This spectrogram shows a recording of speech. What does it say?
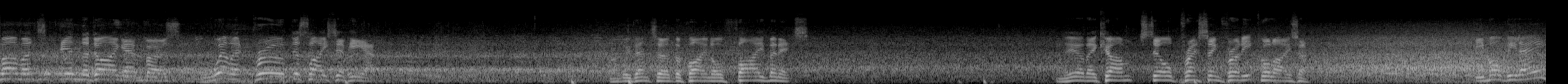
What a big moment in the dying embers. Will it prove decisive here? And we've entered the final five minutes. And here they come, still pressing for an equaliser. Immobile.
